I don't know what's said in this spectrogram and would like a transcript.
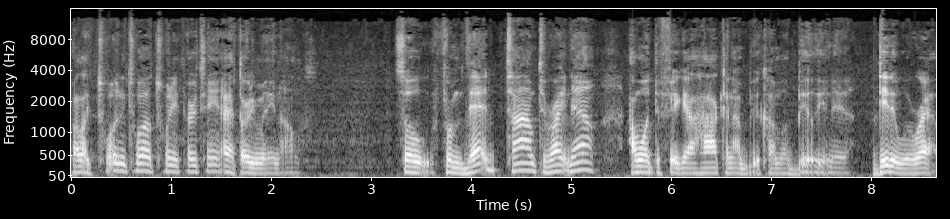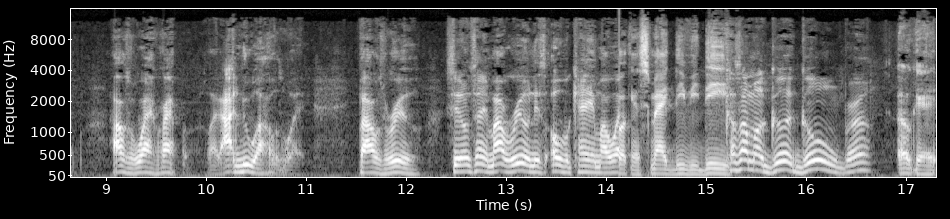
By like 2012, 2013, I had $30 million. So from that time to right now, I want to figure out how can I become a billionaire. Did it with rap. I was a whack rapper. Like I knew I was whack, but I was real. See what I'm saying? My realness overcame my. Fucking smack DVD. Cause I'm a good goon, bro. Okay.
